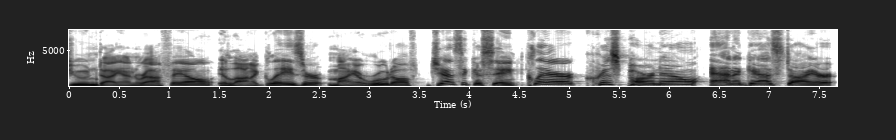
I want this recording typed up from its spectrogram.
June Diane Raphael, Ilana Glazer, Maya Rudolph, Jessica St. Clair, Chris Parnell, Ana Gasteyer,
